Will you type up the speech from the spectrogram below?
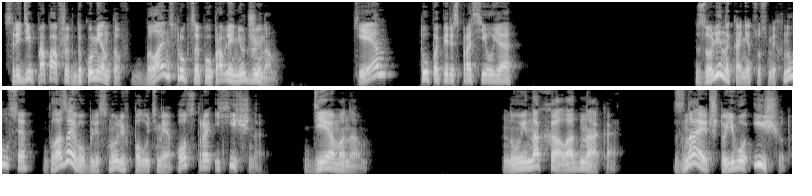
Среди пропавших документов была инструкция по управлению джином?» «Кем?» Тупо переспросил я. Золи наконец усмехнулся, глаза его блеснули в полутьме остро и хищно. Демоном! Ну и нахал, однако. Знает, что его ищут.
